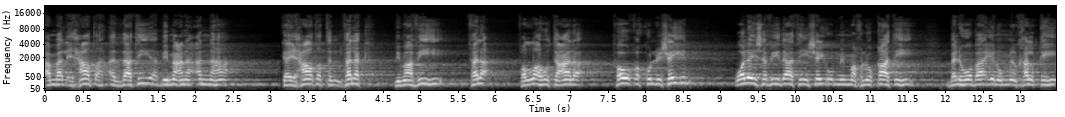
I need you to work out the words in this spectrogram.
أما الإحاطة الذاتية بمعنى أنها كإحاطة الفلك بما فيه فلا. فالله تعالى فوق كل شيء وليس في ذاته شيء من مخلوقاته بل هو بائن من خلقه.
